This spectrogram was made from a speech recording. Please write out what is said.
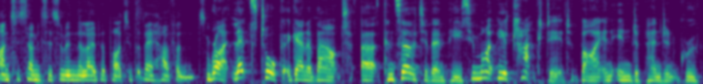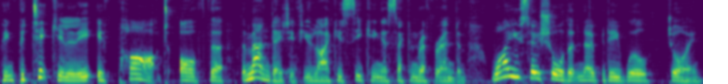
anti-Semitism in the Labour Party, but they haven't. Right, let's talk again about uh, Conservative MPs who might be attracted by an independent grouping, particularly if part of the, the mandate, if you like, is seeking a second referendum. Why are you so sure that nobody will join?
